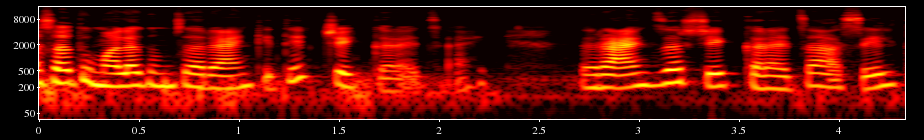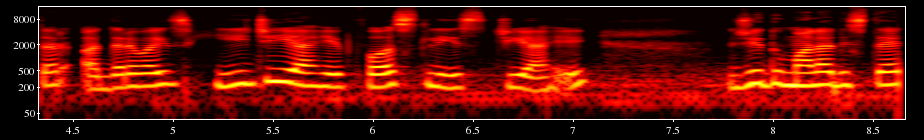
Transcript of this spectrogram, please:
असा तुम्हाला तुमचा रँक इथे चेक करायचा आहे. रँक जर चेक करायचा असेल तर अदरवाईज ही जी आहे फर्स्ट लिस्ट जी आहे जी तुम्हाला दिसते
